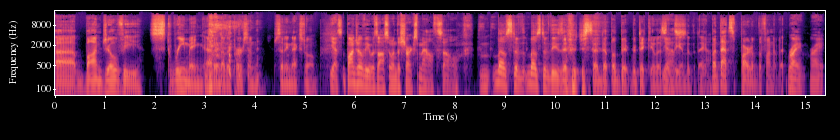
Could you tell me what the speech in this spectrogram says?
uh, Bon Jovi screaming at another person sitting next to him. yes, Bon Jovi was also in the shark's mouth. So Most of most of these images end up a bit ridiculous at the end of the day, Yeah. but that's part of the fun of it. right, right,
